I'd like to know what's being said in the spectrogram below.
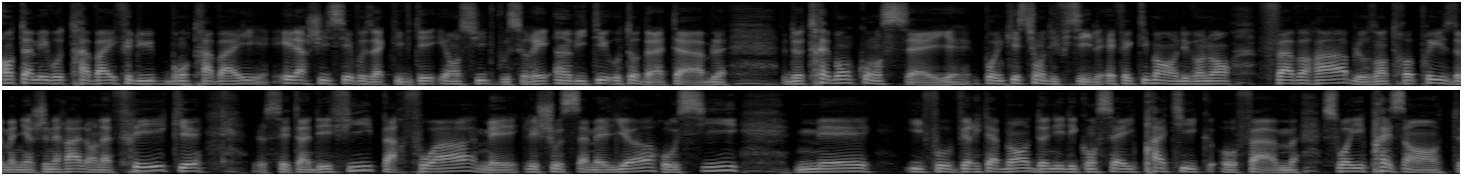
entamez votre travail, faites du bon travail, élargissez vos activités et ensuite vous serez invité autour de la table. De très bons conseils pour une question difficile. Effectivement, un environnement favorable aux entreprises de manière générale en Afrique, c'est un défi parfois, mais les choses s'améliorent aussi. Mais il faut véritablement donner des conseils pratiques aux femmes. Soyez présentes,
